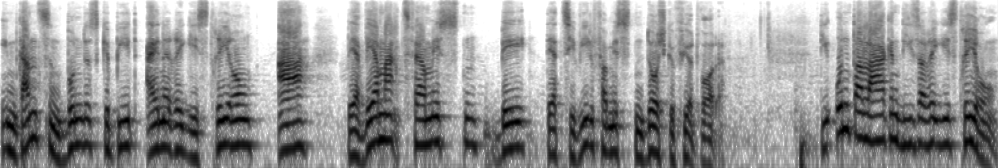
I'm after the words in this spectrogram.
im ganzen Bundesgebiet eine Registrierung a. der Wehrmachtsvermissten, b. der Zivilvermissten durchgeführt wurde. Die Unterlagen dieser Registrierung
